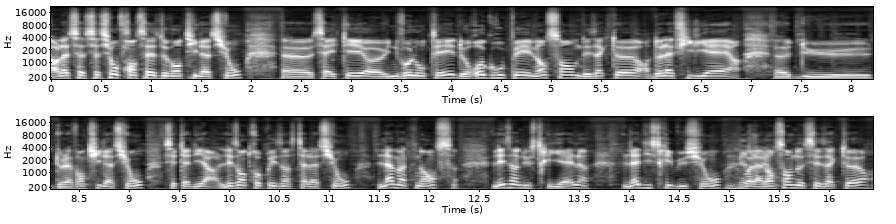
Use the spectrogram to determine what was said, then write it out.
Alors, l'Association française de ventilation, ça a été une volonté de regrouper l'ensemble des acteurs de la filière du, de la ventilation, c'est-à-dire les entreprises d'installation, la maintenance, les industriels, la distribution, voilà, l'ensemble de ces acteurs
